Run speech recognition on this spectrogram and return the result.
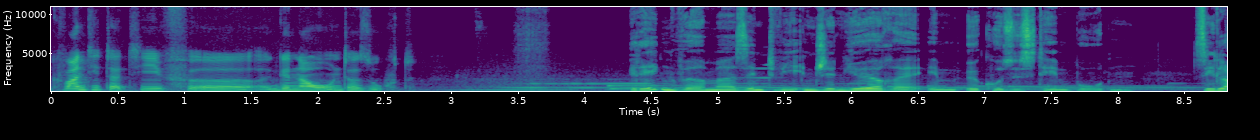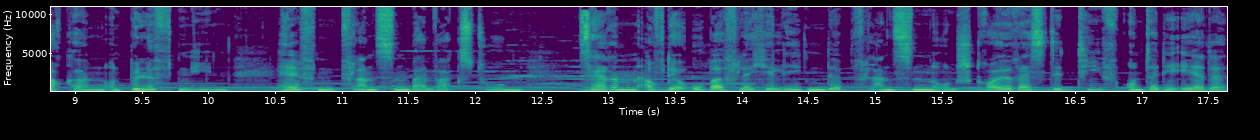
quantitativ äh, genau untersucht. Regenwürmer sind wie Ingenieure im Ökosystem Boden. Sie lockern und belüften ihn, helfen Pflanzen beim Wachstum, zerren auf der Oberfläche liegende Pflanzen und Streureste tief unter die Erde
